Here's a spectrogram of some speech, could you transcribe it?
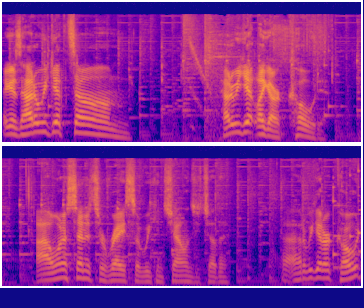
Hey guys, how do we get um? How do we get like our code? I want to send it to Rae so we can challenge each other. How do we get our code?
